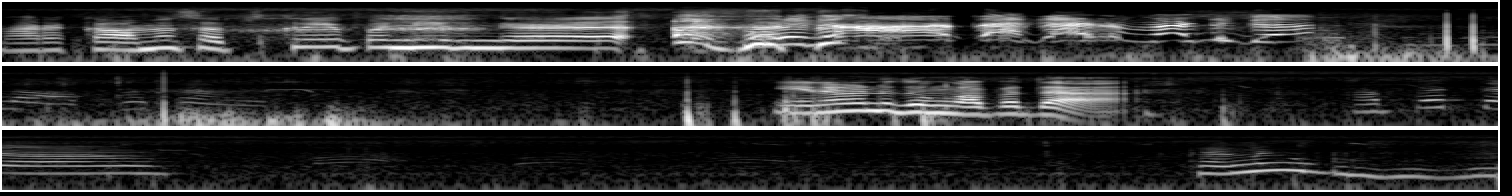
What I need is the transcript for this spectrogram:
மறக்காம சப்ஸ்கிரைப் பண்ணிருங்க. என்ன பண்ணுது உங்க அப்பத்தா? பிடிக்குது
